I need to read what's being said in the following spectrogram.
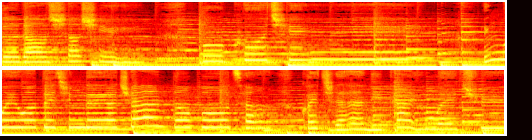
得到消息，不哭泣，因为我对情对爱全都不曾。亏欠你太委屈，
